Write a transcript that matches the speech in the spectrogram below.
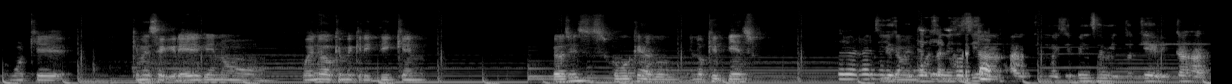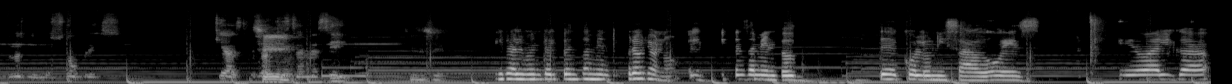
como que, que me segreguen o, bueno, que me critiquen. Pero sí, es como que algo en lo que pienso. Pero Sí, realmente es también. como esa es necesidad, como ese pensamiento que debe encajar con los mismos hombres que hacen, Sí. así. Sí, sí, sí. Y realmente el pensamiento, creo yo no, el, el pensamiento decolonizado es que valga,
